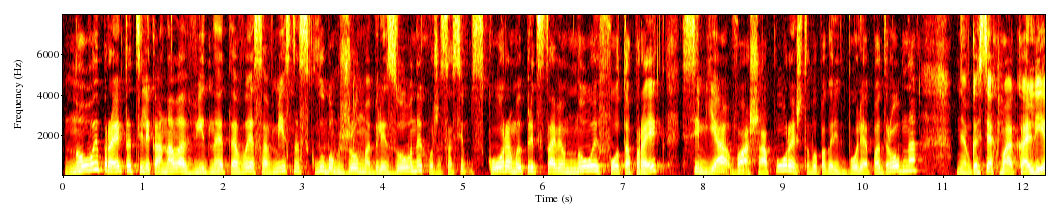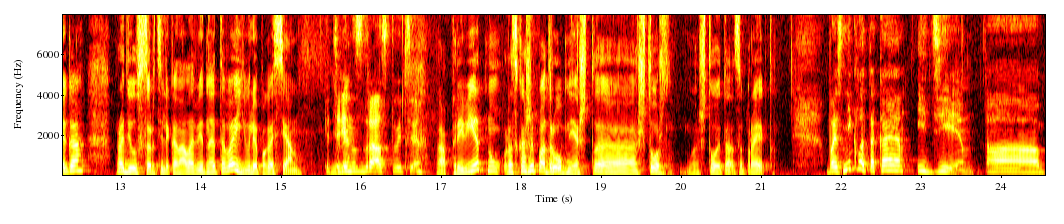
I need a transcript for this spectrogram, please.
Новый проект от телеканала «Видное ТВ» совместно с клубом жен мобилизованных. Уже совсем скоро мы представим новый фотопроект «Семья. Ваша опора». И чтобы поговорить более подробно, у меня в гостях моя коллега, продюсер телеканала «Видное ТВ» Юлия Погосян. Катерина, здравствуйте. Да, привет. Ну, расскажи подробнее, что, что, что это за проект? Возникла такая идея а,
